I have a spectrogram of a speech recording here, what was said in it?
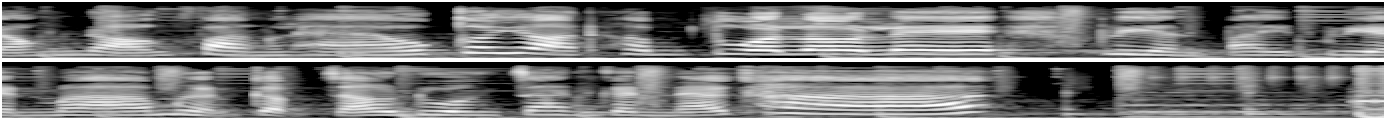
น้องๆฟังแล้วก็อย่าทำตัวโลเล เปลี่ยนไปเปลี่ยนมาเหมือนกับเจ้าดวงจันทร์กันนะคะ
